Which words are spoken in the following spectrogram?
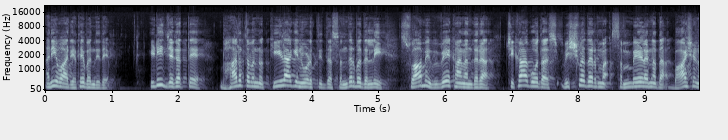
ಅನಿವಾರ್ಯತೆ ಬಂದಿದೆ. ಇಡೀ ಜಗತ್ತೇ ಭಾರತವನ್ನು ಕೀಳಾಗಿ ನೋಡುತ್ತಿದ್ದ ಸಂದರ್ಭದಲ್ಲಿ ಸ್ವಾಮಿ ವಿವೇಕಾನಂದರ ಚಿಕಾಗೋದ ವಿಶ್ವಧರ್ಮ ಸಮ್ಮೇಳನದ ಭಾಷಣ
